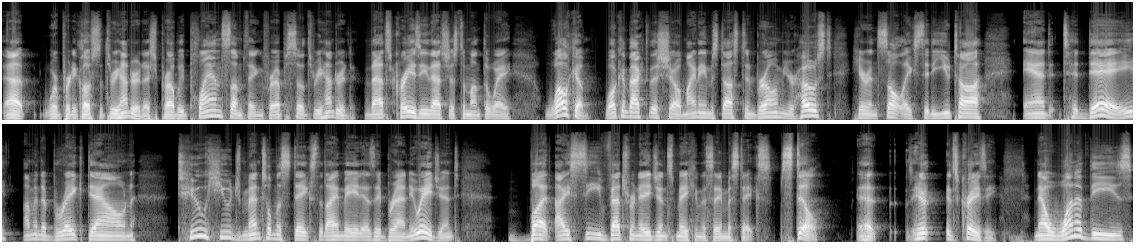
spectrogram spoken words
Uh, we're pretty close to 300. I should probably plan something for episode 300. That's crazy. That's just a month away. Welcome. Welcome back to the show. My name is Dustin Brohm, your host here in Salt Lake City, Utah. And today I'm going to break down two huge mental mistakes that I made as a brand new agent, but I see veteran agents making the same mistakes still. Here, it's crazy. Now, one of these,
